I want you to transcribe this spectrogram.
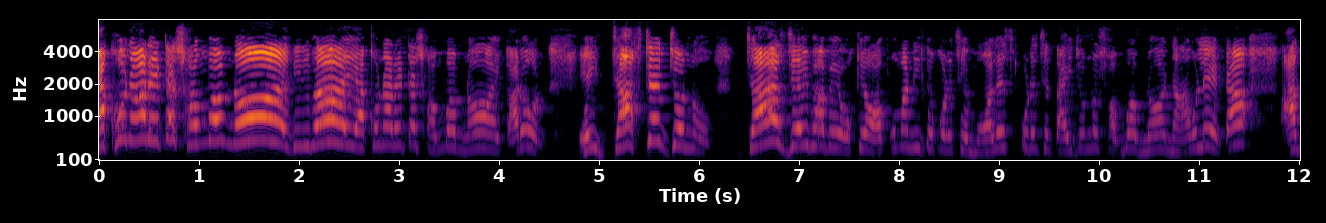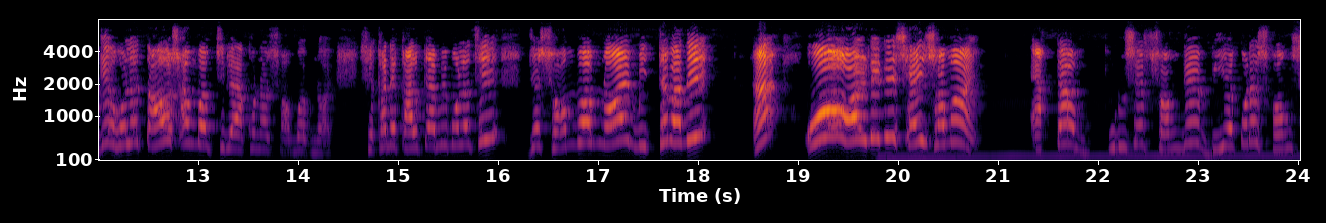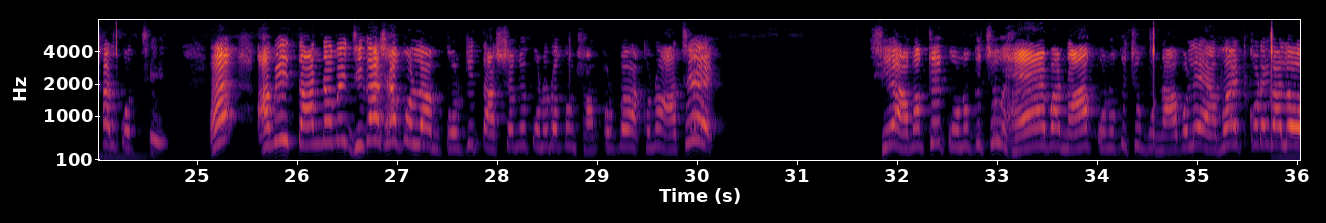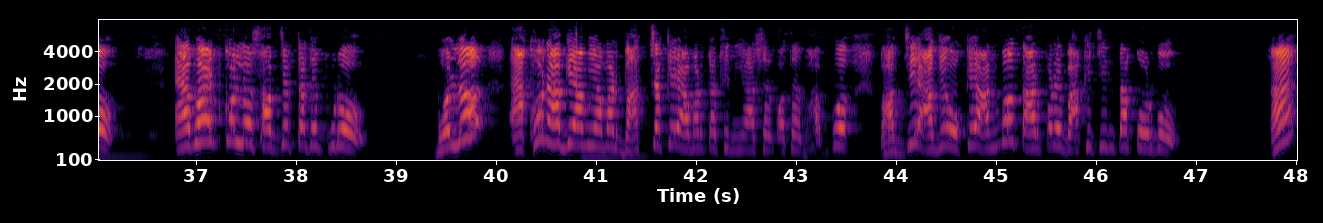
এখন আর এটা সম্ভব নয় দিদিভাই এখন আর এটা সম্ভব নয়। কারণ এই জাস্টের জন্য জাস্ট যেইভাবে ওকে অপমানিত করেছে মলেস্ট করেছে, তাই জন্য সম্ভব নয়। না হলে এটা আগে হলে তাও সম্ভব ছিল, এখন আর সম্ভব নয়। সেখানে কালকে আমি বলেছি যে সম্ভব নয় মিথ্যেবাদী হ্যাঁ? ও অলরেডি সেই সময় একটা পুরুষের সঙ্গে বিয়ে করে সংসার করছে হ্যাঁ? আমি তার নামে জিজ্ঞাসা করলাম, তোর কি তার সঙ্গে কোনো রকম সম্পর্ক এখনও আছে? সে আমাকে কোনো কিছু হ্যাঁ বা না, কোনো কিছু না বলে অ্যাভয়েড করে গেল। অ্যাভয়েড করল সাবজেক্টটাকে পুরো। বলল এখন আগে আমি আমার বাচ্চাকে আমার কাছে নিয়ে আসার কথা ভাববো ভাবছি আগে ওকে আনব তারপরে বাকি চিন্তা করব। হ্যাঁ?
